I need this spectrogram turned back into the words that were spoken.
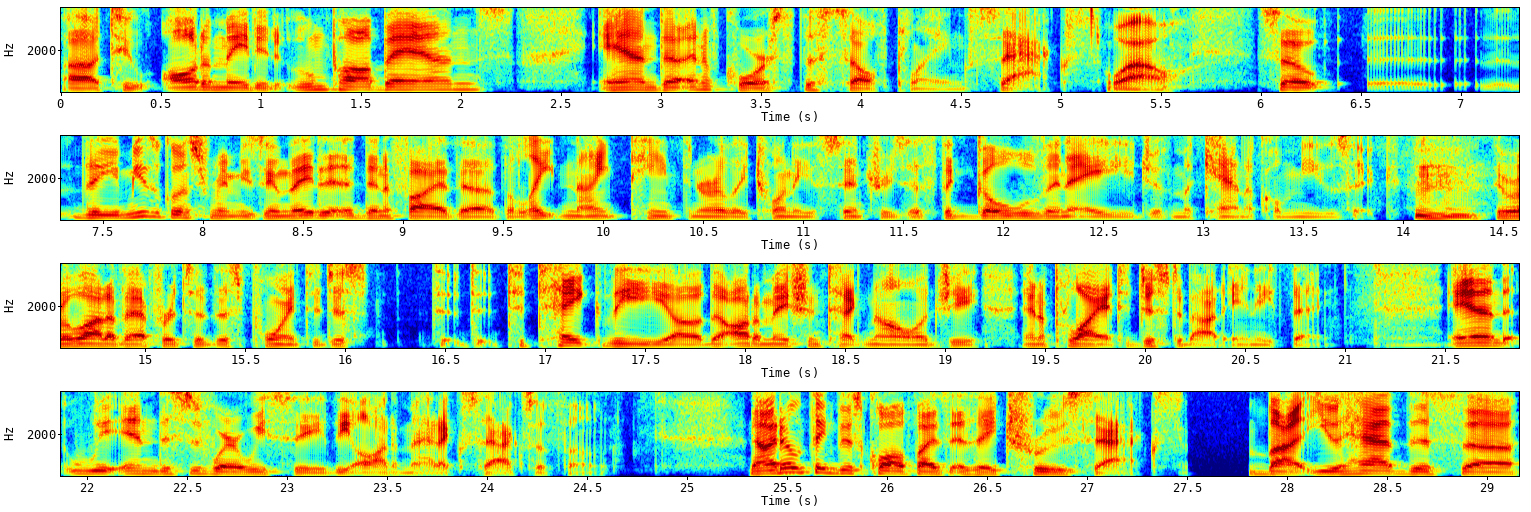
uh, to automated oompa bands, and uh, and of course the self playing sax. Wow. So, uh, the Musical Instrument Museum they identify the the late 19th and early 20th centuries as the golden age of mechanical music. Mm-hmm. There were a lot of efforts at this point to just to, to, to take the uh, the automation technology and apply it to just about anything, and we and this is where we see the automatic saxophone. Now, I don't think this qualifies as a true sax but you had this uh,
